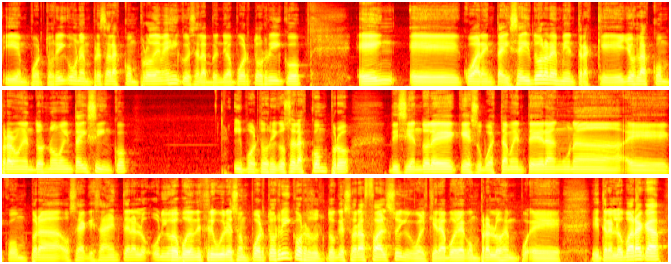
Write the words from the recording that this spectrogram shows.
y en Puerto Rico. Una empresa las compró de México y se las vendió a Puerto Rico en 46 eh, dólares, mientras que ellos las compraron en 2.95 y Puerto Rico se las compró diciéndole que supuestamente eran una eh, compra, o sea, que esa gente era lo único que podían distribuir eso en Puerto Rico. Resultó que eso era falso y que cualquiera podía comprarlos eh, y traerlo para acá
